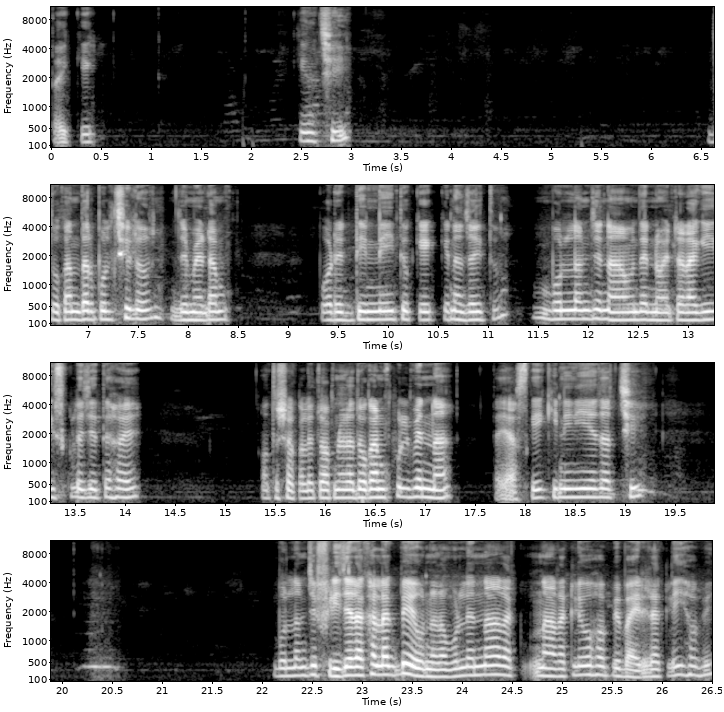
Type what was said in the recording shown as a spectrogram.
তাই কেক কিনছি। দোকানদার বলছিল যে, ম্যাডাম, পরের দিন নেই তো কেক কেনা যাইতো বললাম যে, না, আমাদের নয়টার আগেই স্কুলে যেতে হয়। অত সকালে তো আপনারা দোকান খুলবেন না, তাই আজকেই কিনে নিয়ে যাচ্ছি। বললাম যে, ফ্রিজে রাখা লাগবে? ওনারা বললেন, না, রাখ- না রাখলেও হবে, বাইরে রাখলেই হবে।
